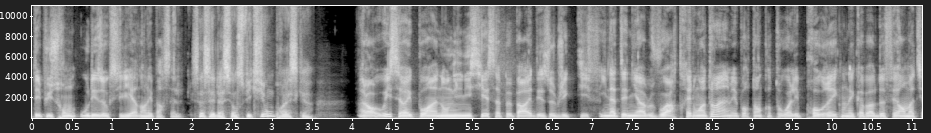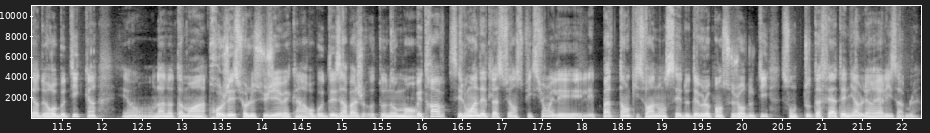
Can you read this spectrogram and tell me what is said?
des pucerons ou des auxiliaires dans les parcelles. Ça, c'est de la science-fiction presque. Alors oui, c'est vrai que pour un non-initié, ça peut paraître des objectifs inatteignables, voire très lointains, hein, mais pourtant quand on voit les progrès qu'on est capable de faire en matière de robotique, hein, et on a notamment un projet sur le sujet avec un robot de désherbage autonome en betterave, c'est loin d'être la science-fiction et les, pas de temps qui sont annoncés de développement de ce genre d'outils sont tout à fait atteignables et réalisables.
